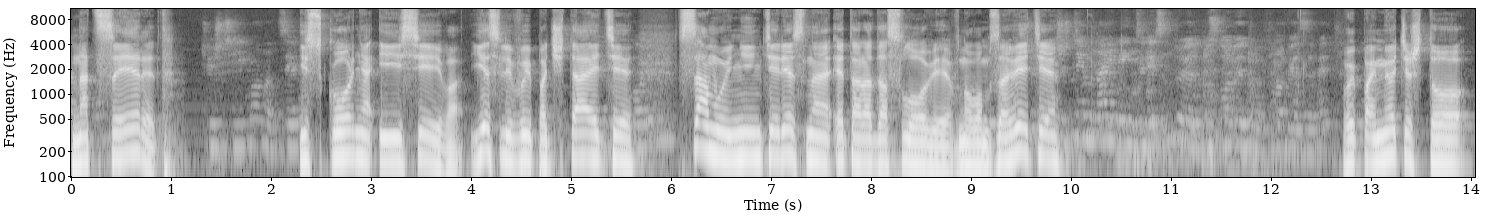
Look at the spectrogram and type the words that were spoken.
Нацерет из корня Иисеева. Если вы почитаете самое неинтересное это родословие в Новом Завете, Четем най-неинтересното е родословието в Новия Завет. Вы поймете, что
